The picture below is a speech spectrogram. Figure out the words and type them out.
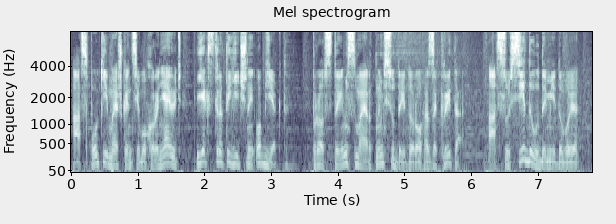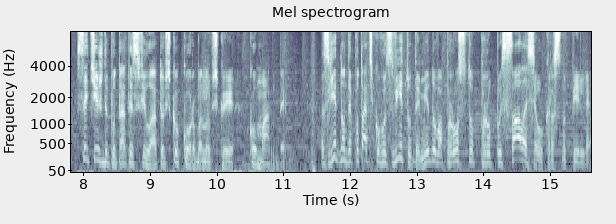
А спокій мешканців охороняють як стратегічний об'єкт. Простим смертним сюди дорога закрита. А сусіди у Демідової все ті ж депутати з Філатовсько-Корбановської команди. Згідно депутатського звіту, Демідова просто прописалася у Краснопіллі.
